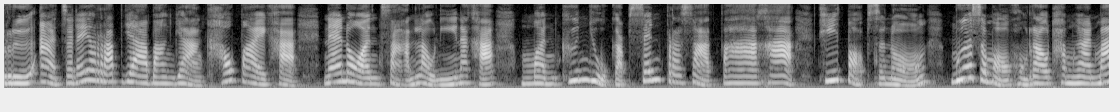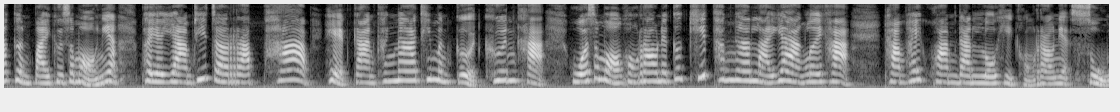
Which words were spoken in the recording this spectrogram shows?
หรืออาจจะได้รับยาบางอย่างเข้าไปค่ะ แน่นอนสารเหล่านี้นะคะ มันขึ้นอยู่กับเส้นประสาทตาค่ะ ที่ตอบสนองเมื่อสมองของเราทำงานมากเกินไป คือสมองเนี่ยพยายามที่จะรับภาพเหตุการณ์ข้างหน้าที่มันเกิดขึ้นค่ะ หัวสมองของเราเนี่ยก็คิดทำงานหลายอย่างเลยค่ะทำให้ความดันโลหิตของเราเนี่ยสูง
